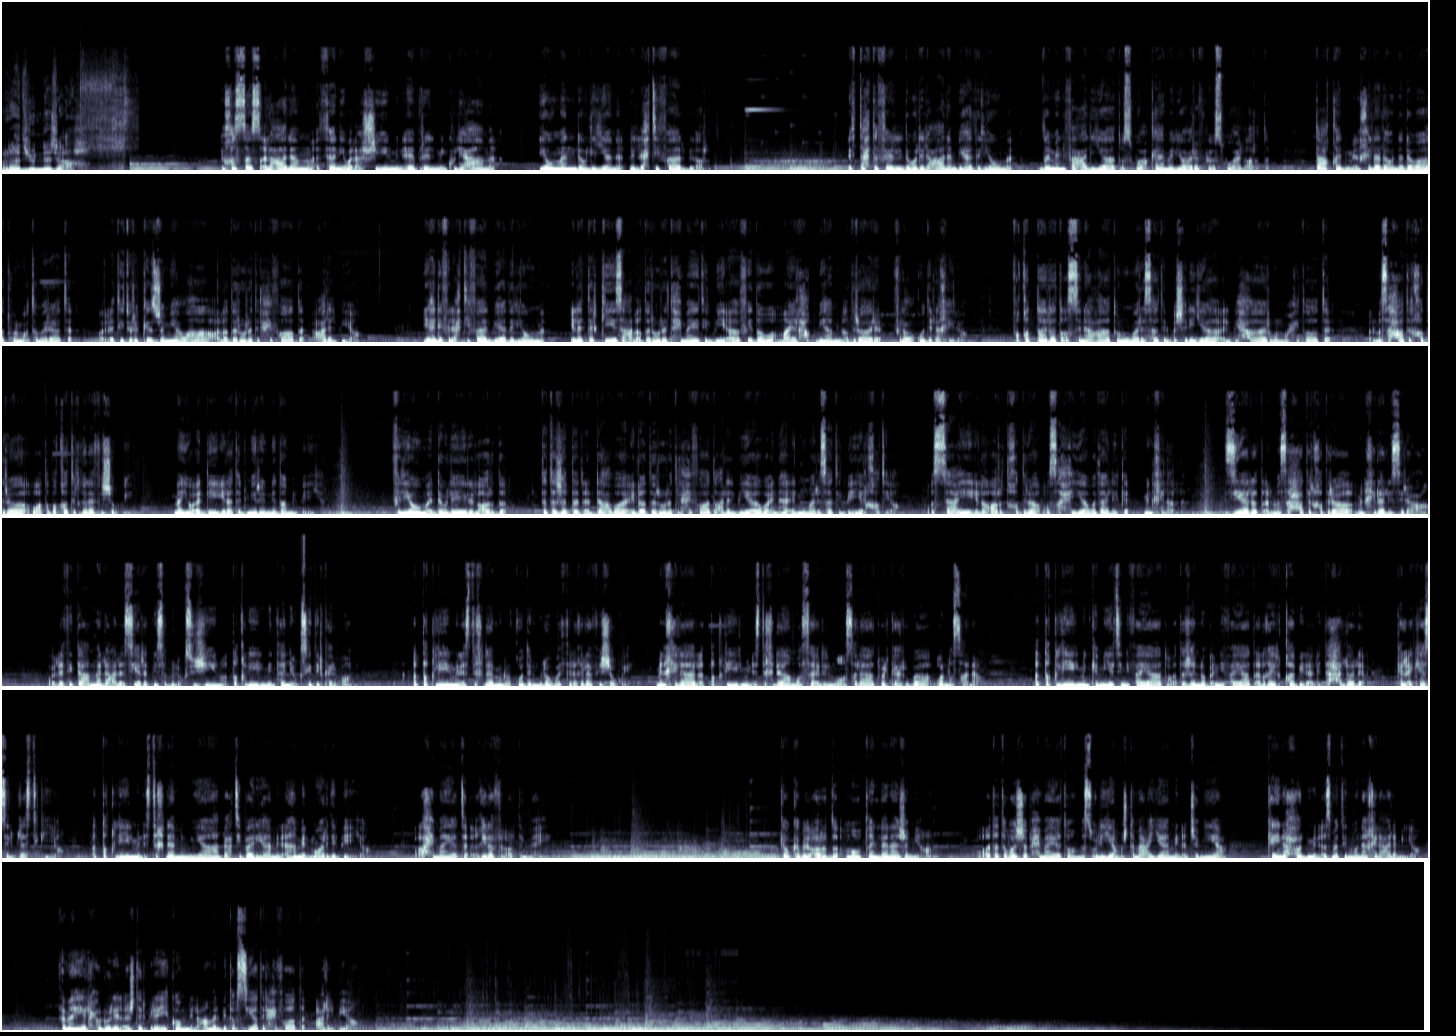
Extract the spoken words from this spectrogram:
راديو النجاح. يخصص العالم الثاني والعشرين من أبريل من كل عام يوما دوليا للاحتفال بالأرض. إذ تحتفل دول العالم بهذا اليوم ضمن فعاليات أسبوع كامل يعرف بأسبوع الأرض. تعقد من خلاله الندوات والمؤتمرات والتي تركز جميعها على ضرورة الحفاظ على البيئة. يهدف الاحتفال بهذا اليوم إلى التركيز على ضرورة حماية البيئة في ضوء ما يلحق بها من أضرار في العقود الأخيرة. فقد طالت الصناعات والممارسات البشرية البحار والمحيطات والمساحات الخضراء وطبقات الغلاف الجوي ما يؤدي إلى تدمير النظام البيئي. في اليوم الدولي للأرض تتجدد الدعوة إلى ضرورة الحفاظ على البيئة وإنهاء الممارسات البيئية الخاطئة والسعي إلى أرض خضراء وصحية وذلك من خلال. زيادة المساحات الخضراء من خلال الزراعة والتي تعمل على زيادة نسب الأكسجين والتقليل من ثاني أكسيد الكربون. التقليل من استخدام الوقود الملوث للغلاف الجوي من خلال التقليل من استخدام وسائل المواصلات والكهرباء والمصانع. التقليل من كمية النفايات وتجنب النفايات الغير قابلة للتحلل كالأكياس البلاستيكية. التقليل من استخدام المياه باعتبارها من أهم الموارد البيئية وحماية غلاف الأرض المائي. كوكب الأرض موطن لنا جميعا وتتوجب حمايته مسؤولية مجتمعية من الجميع كي نحد من أزمة المناخ العالمية فما هي الحلول الأجدر برأيكم للعمل بتوصيات الحفاظ على البيئة؟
